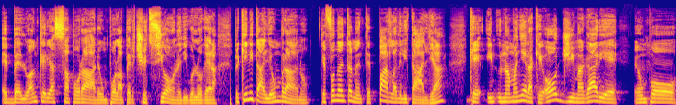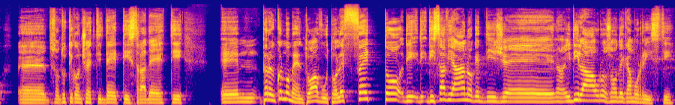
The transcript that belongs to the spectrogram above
è bello anche riassaporare un po' la percezione di quello che era, perché in Italia un brano che fondamentalmente parla dell'Italia, che in una maniera che oggi magari è, è un po'... Eh, sono tutti concetti detti, stradetti, ehm, però in quel momento ha avuto l'effetto di, di, di Saviano che dice no, i di Lauro sono dei camorristi.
